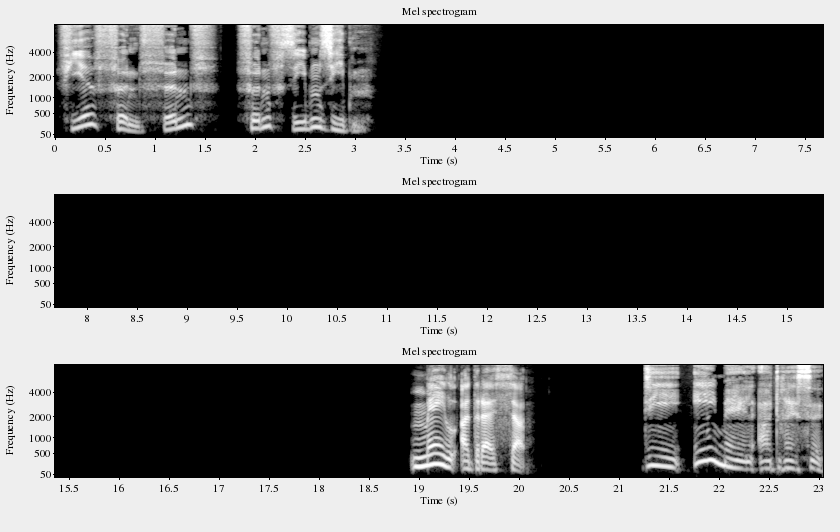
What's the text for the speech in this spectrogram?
455 577. Mail adresa Die E-Mail-Adresse.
